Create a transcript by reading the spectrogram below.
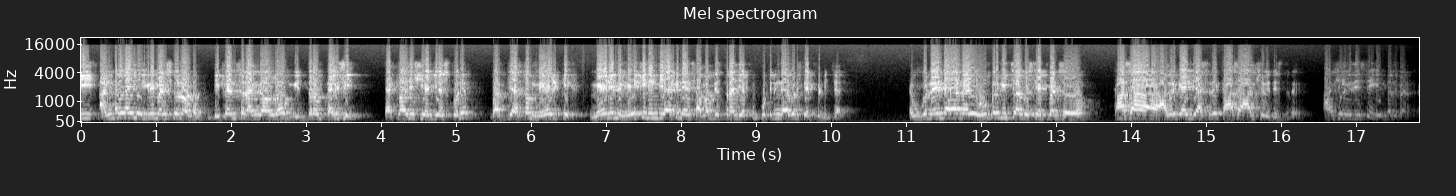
ఈ అండర్లైన్ అగ్రిమెంట్స్లోనే ఉంటుంది డిఫెన్స్ రంగంలో ఇద్దరం కలిసి టెక్నాలజీ షేర్ చేసుకుని వర్క్ చేస్తాం. మేడ్కి మేడ్ ఇన్ మేక్ ఇన్ ఇండియాకి నేను సమర్థిస్తానని చెప్పి పుటిన్ గారు కూడా స్టేట్మెంట్ ఇచ్చారు. ఇప్పుడు ఏంటంటే ఊపిరికి ఇచ్చారు స్టేట్మెంట్స్ కాసా అమెరికా ఏం చేస్తుంది? కాసా ఆంక్షలు విధిస్తుంది. ఆంక్షలు విధిస్తే ఇబ్బంది పెడతారు.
